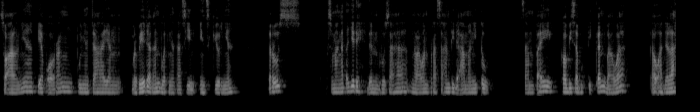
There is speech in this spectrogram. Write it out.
Soalnya tiap orang punya cara yang berbeda kan buat ngatasin insecure-nya. Terus semangat aja deh dan berusaha ngelawan perasaan tidak aman itu. Sampai kau bisa buktikan bahwa kau adalah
